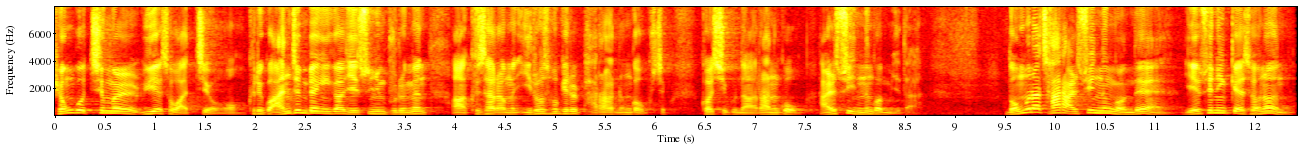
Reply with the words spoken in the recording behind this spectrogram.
병 고침을 위해서 왔지요. 그리고 안전뱅이가 예수님 부르면 아, 그 사람은 일어서기를 바라는 것이구나라는 거 알 수 있는 겁니다. 너무나 잘 알 수 있는 건데 예수님께서는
